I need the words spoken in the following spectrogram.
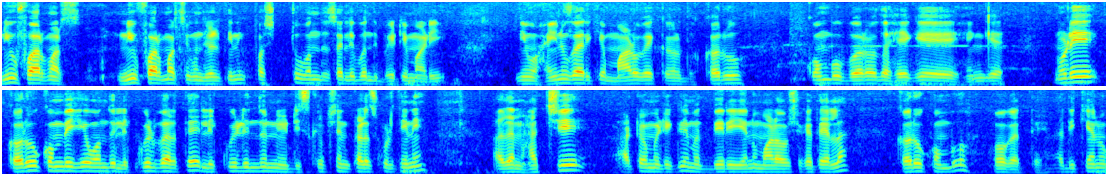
ನ್ಯೂ ಫಾರ್ಮರ್ಸ್ ನ್ಯೂ ಫಾರ್ಮರ್ಸಿಗೆ ಒಂದು ಹೇಳ್ತೀನಿ. ಫಸ್ಟು ಒಂದು ಸಲ ಬಂದು ಭೇಟಿ ಮಾಡಿ. ನೀವು ಹೈನುಗಾರಿಕೆ ಮಾಡಬೇಕಾದ ಕರು, ಕೊಂಬು ಬರೋದು ಹೇಗೆ ಹೇಗೆ? ನೋಡಿ, ಕರು, ಕೊಂಬಿಗೆ ಒಂದು ಲಿಕ್ವಿಡ್ ಬರುತ್ತೆ. ಲಿಕ್ವಿಡಿಂದು ನೀವು ಡಿಸ್ಕ್ರಿಪ್ಷನ್ ಕಳಿಸ್ಕೊಡ್ತೀನಿ. ಅದನ್ನು ಹಚ್ಚಿ ಆಟೋಮೆಟಿಕ್ಲಿ ಮತ್ತು ಬೇರೆ ಏನು ಮಾಡೋ ಅವಶ್ಯಕತೆ ಇಲ್ಲ. ಕರು, ಕೊಂಬು ಹೋಗುತ್ತೆ. ಅದಕ್ಕೇನು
